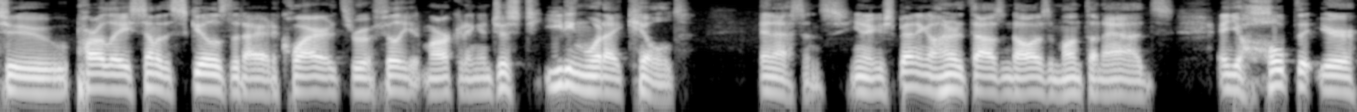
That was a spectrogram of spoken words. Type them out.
to parlay some of the skills that I had acquired through affiliate marketing and just eating what I killed in essence. You know, you're spending $100,000 a month on ads and you hope that you're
